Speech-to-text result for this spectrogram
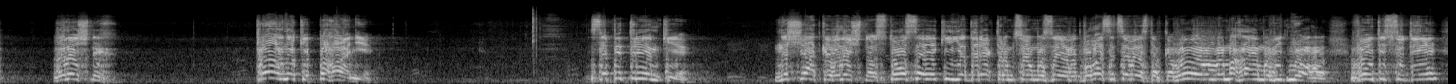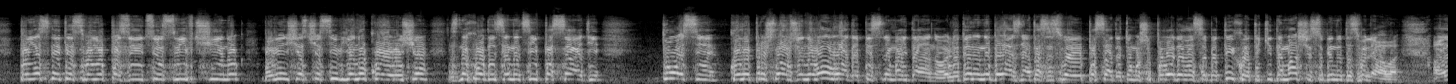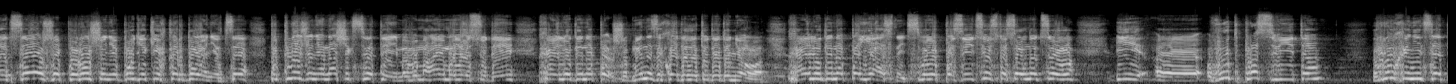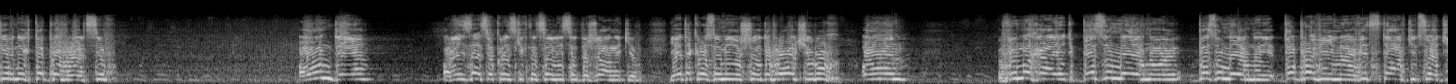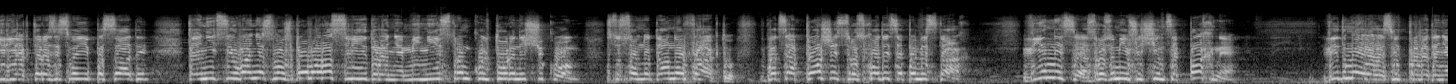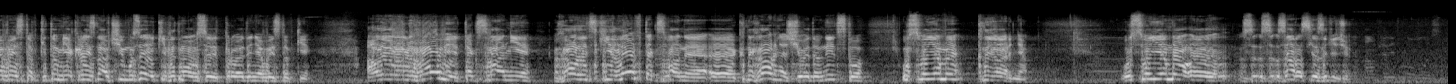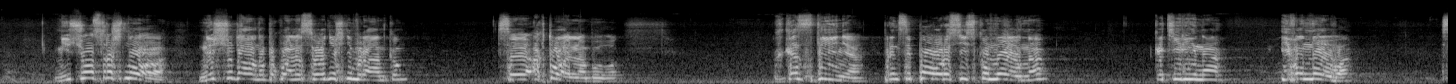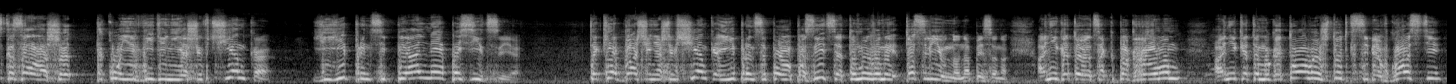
величних правнуки погані, за підтримки нащадка величного Стуса, який є директором цього музею, відбулася ця виставка. Ми вимагаємо від нього вийти сюди, пояснити свою позицію, свій вчинок, бо він ще з часів Януковича знаходиться на цій посаді. Досі, коли прийшла вже нова влада після Майдану, людина не була знята зі своєї посади, тому що поводила себе тихо, і такі демарші собі не дозволяла. Але це вже порушення будь-яких кордонів, це поплюження наших святинь. Ми вимагаємо його сюди. Хай людина щоб ми не заходили туди до нього. Хай людина пояснить свою позицію стосовно цього. І е, ВУД просвіта, рух ініціативних добровольців, ОУНД, Організація українських націоналістів державників. Я так розумію, що добровольчий рух ООН, вимагають безумовної, безумовної добровільної відставки цього директора зі своєї посади та ініціювання службового розслідування міністром культури Нищуком стосовно даного факту, бо ця пошесть розходиться по містах. Вінниця, зрозумівши, чим це пахне, відмовилась від проведення виставки. Там є краєзнавчий музей, який відмовився від проведення виставки. Але у Львові так звані Галицький Лев, так зване е, книгарня чи видавництво, у своєму книгарня. У своєму. е, зараз я закінчу. Нічого страшного. Нещодавно, буквально сьогоднішнім ранком, це актуально було. Газдиня, принципово російськомовна Катерина Іванова сказала, що такое видение Шевченка її принципіальна позиція. Таке бачення Шевченка, її принципова позиція, тому вони дослівно написано. Вони готуються к погромам, вони к этому готові, ждуть к себе в гості,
